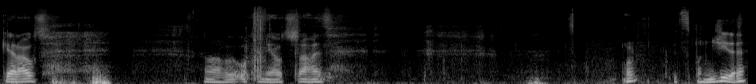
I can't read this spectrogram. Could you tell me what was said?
get out, and have a look from the outside. Oh, it's spongy there.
